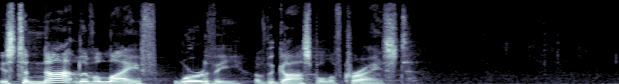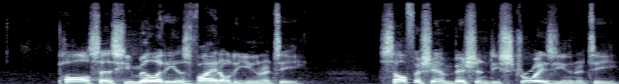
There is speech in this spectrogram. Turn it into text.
is to not live a life worthy of the gospel of Christ. Paul says humility is vital to unity. Selfish ambition destroys unity,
